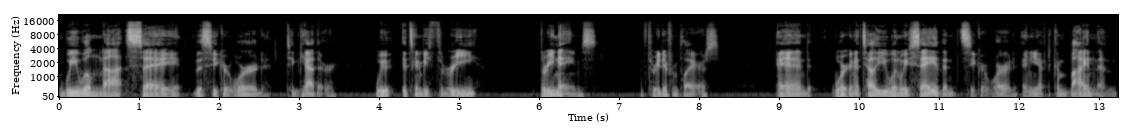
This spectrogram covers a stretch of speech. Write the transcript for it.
We will not say the secret word together. We it's going to be three three names of three different players and we're going to tell you when we say the secret word and you have to combine them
